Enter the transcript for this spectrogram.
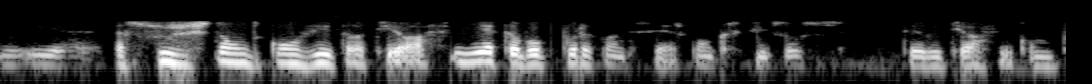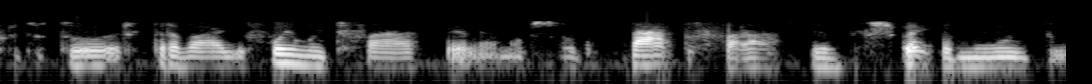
e a, a sugestão de convite ao Teófilo. E acabou por acontecer, concretizou-se ter o Teófilo como produtor, trabalho foi muito fácil, ele é uma pessoa de tato fácil, respeita muito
